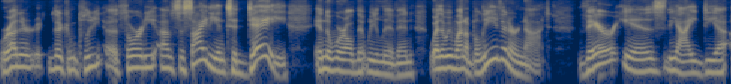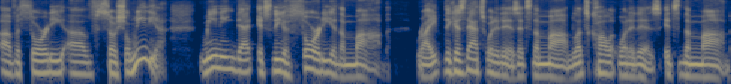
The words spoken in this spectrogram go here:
We're under the complete authority of society. And today, in the world that we live in, whether we want to believe it or not, there is the idea of authority of social media, meaning that it's the authority of the mob right? Because that's what it is. It's the mob. Let's call it what it is. It's the mob.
